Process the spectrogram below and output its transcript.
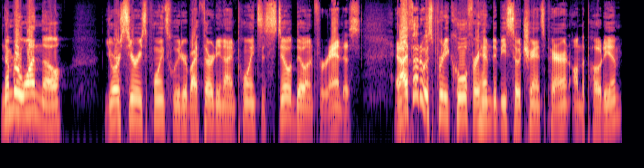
Number one, though, your series points leader by 39 points is still Dylan Ferrandis. And I thought it was pretty cool for him to be so transparent on the podium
